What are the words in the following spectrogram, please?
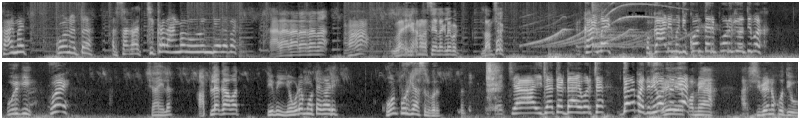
काय माहीत? कोण होत? अरे सगळा चिखल अंगण उडून गेलं बघ. अरे अरे अरे अरे अरे. हा लय घाण वाचायला लागलं बघ. लांब सर. अरे काय माहीत? गाडीमध्ये कोणतरी पोरगी होती बघ. पोरगी? होय. शाहीला आपल्या गावात ते बी एवढ्या मोठ्या गाडीत कोण पोरगी असेल बरं? त्याच्या आईला त्या ड्रायव्हरच्या होत पम्या अरे शिव्या नको देऊ.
